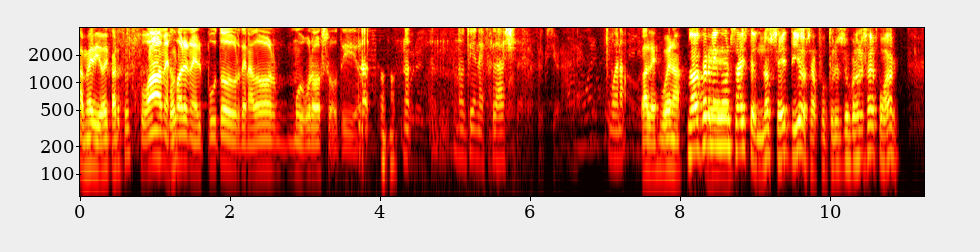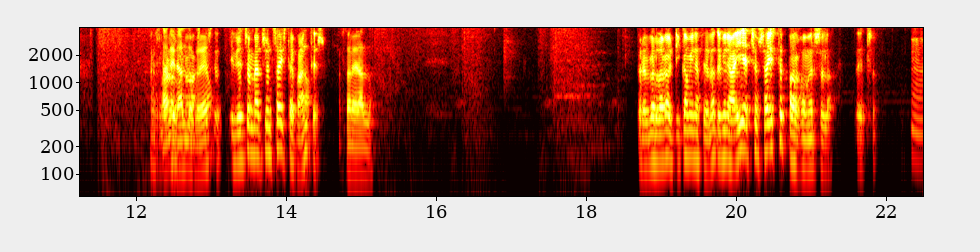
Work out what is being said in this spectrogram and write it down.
a medio, ¿eh, Cartus? Jugaba mejor en el puto ordenador muy grosso, tío. No, no, no tiene flash. Bueno, Vale, buena. No va a hacer Eh, ningún sidestep. No sé, tío. O sea, Futuro se supone que sabe jugar. Es Está raro, Heraldo, no, creo. Y de hecho me ha hecho un sidestep antes. Está en Heraldo. Pero es verdad que aquí camina hacia adelante. Mira, ahí ha hecho sidestep para comérsela. De hecho. mm.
